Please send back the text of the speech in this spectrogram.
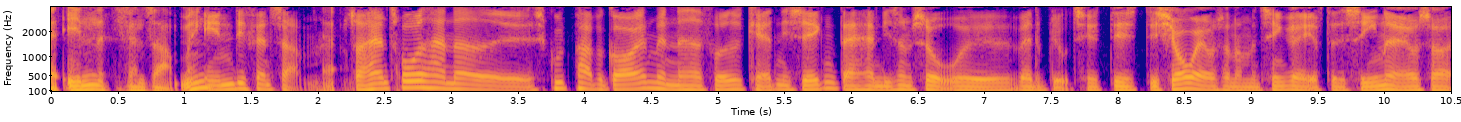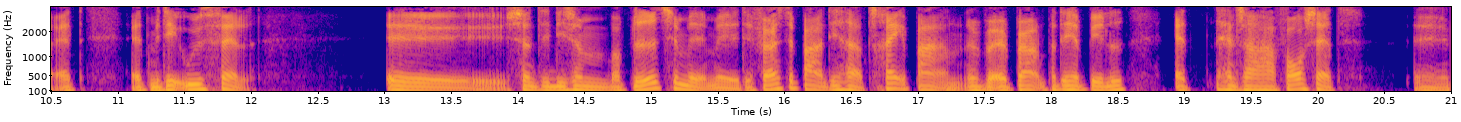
Ja, inden at de fandt sammen, ikke? inden de fandt sammen. Ja. Så han troede, han havde øh, skudt papegøjen, men havde fået katten i sækken, da han ligesom så, øh, hvad det blev til. Det, det sjove er jo så, når man tænker efter det senere, er jo så, at, at med det udfald, øh, som det ligesom var blevet til med, med det første barn, de havde tre barn, øh, børn på det her billede, at han så har fortsat. Øh,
